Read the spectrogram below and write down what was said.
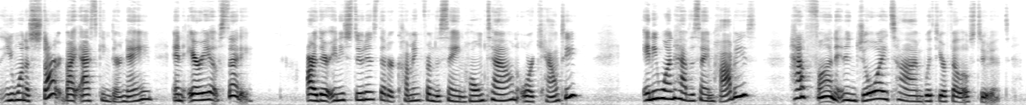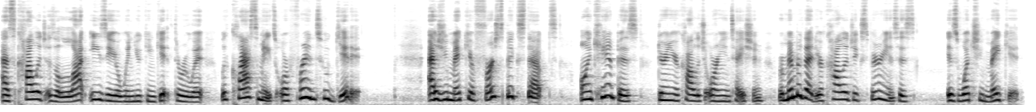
You want to start by asking their name and area of study. Are there any students that are coming from the same hometown or county? Anyone have the same hobbies? Have fun and enjoy time with your fellow students, as college is a lot easier when you can get through it with classmates or friends who get it. As you make your first big steps on campus during your college orientation, remember that your college experience is, is what you make it.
